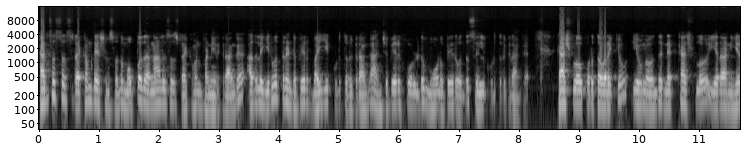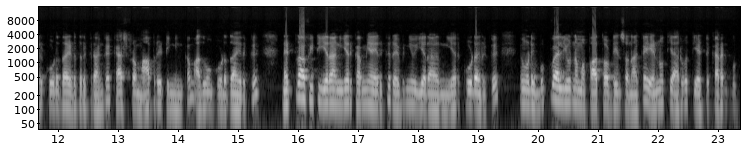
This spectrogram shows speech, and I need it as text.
கன்சஸ்டன்ஸ் ரெக்கமெண்டேஷன்ஸ் வந்து முப்பது அனாலிசிஸ் ரெக்கமெண்ட் பண்ணியிருக்கிறாங்க. அதில் இருபத்தி ரெண்டு பேர் பையை கொடுத்துருக்குறாங்க. அஞ்சு பேர் ஹோல்டு மூணு பேர் வந்து செல் கொடுத்துருக்குறாங்க. கேஷ் ஃப்ளோ பொறுத்த வரைக்கும் இவங்க வந்து net cash flow year on year கூட தான் எடுத்திருக்கிறாங்க. கேஷ் ஃப்ரம் ஆப்ரேட்டிங் இன்கம் அதுவும் கூட தான் இருக்குது net profit year on year கம்மியாக இருக்குது ரெவென்யூ இயர் ஆன் இயர் கூட இருக்குது இவங்களுடைய புக் வேல்யூ நம்ம பார்த்தோம் அப்படின்னு சொன்னாக்க எண்ணூற்றி அறுபத்தி எட்டு கரண்ட் புக்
